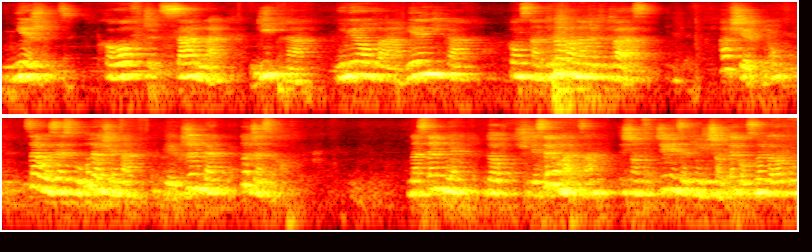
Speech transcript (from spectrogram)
Mierzyc, Kołowczyc, Sarnak, Lipna, Niemirowa, Mielnika, Konstantynowa nawet dwa razy. A w sierpniu cały zespół udał się na pielgrzymkę do Częstochowy. Następnie do 30 marca 1958 roku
